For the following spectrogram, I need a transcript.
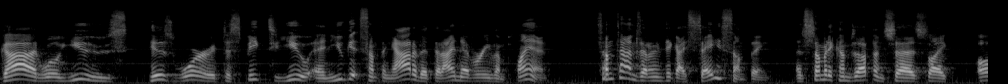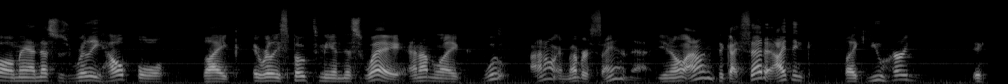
God will use His Word to speak to you, and you get something out of it that I never even planned. Sometimes I don't even think I say something, and somebody comes up and says, like, oh man, this was really helpful. Like, it really spoke to me in this way. And I'm like, whoa, I don't remember saying that. You know, I don't even think I said it. I think, like, you heard. Like,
